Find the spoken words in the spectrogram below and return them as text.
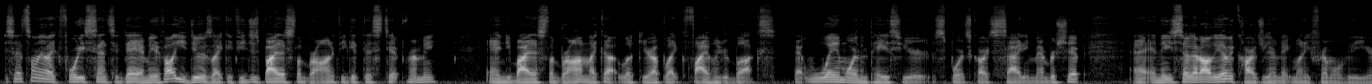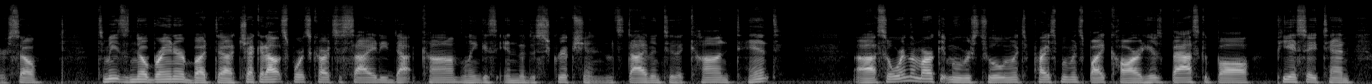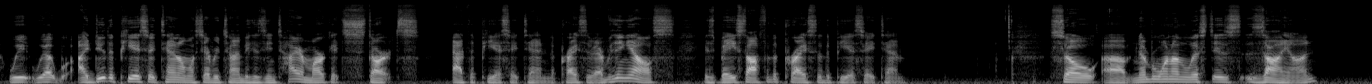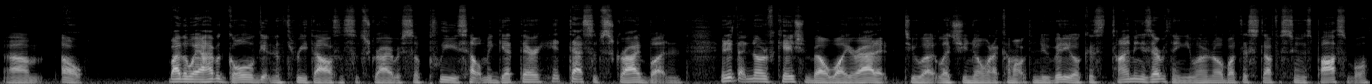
so that's only like 40 cents a day. I mean, if all you do is like, if you just buy this LeBron, if you get this tip from me, and you buy this LeBron, like, uh, look, you're up like 500 bucks. That way more than pays for your Sports Card Society membership. Uh, and then you still got all the other cards you're going to make money from over the year. So to me, it's a no brainer, but uh, check it out, sportscardsociety.com. Link is in the description. Let's dive into the content. Uh, so we're in the market movers tool. We went to price movements by card. Here's basketball, PSA 10. We, we I do the PSA 10 almost every time because the entire market starts at the PSA 10. The price of everything else is based off of the price of the PSA 10. So, um, number one on the list is Zion. Um, oh, by the way, I have a goal of getting to 3,000 subscribers, so please help me get there. Hit that subscribe button and hit that notification bell while you're at it to uh, let you know when I come out with a new video because timing is everything. You want to know about this stuff as soon as possible.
